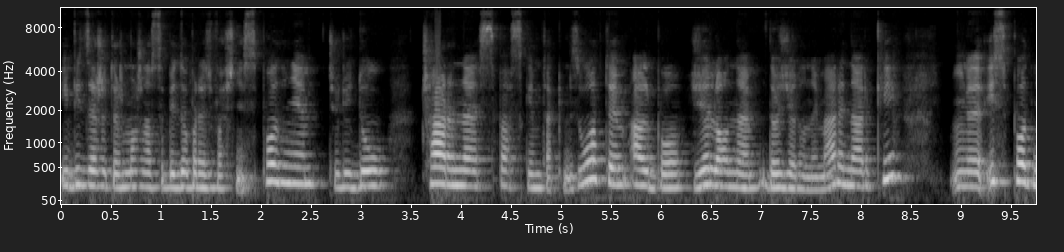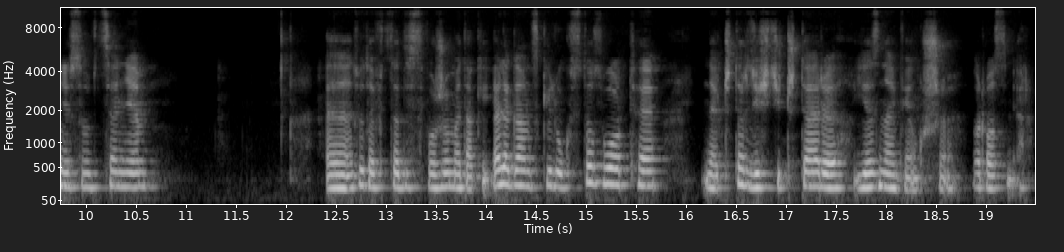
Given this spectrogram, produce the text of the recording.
I widzę, że też można sobie dobrać właśnie spodnie, czyli dół czarne z paskiem takim złotym albo zielone do zielonej marynarki. I spodnie są w cenie, e, tutaj wtedy stworzymy taki elegancki look 100 zł, 44 jest największy rozmiar.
